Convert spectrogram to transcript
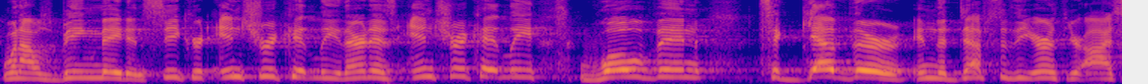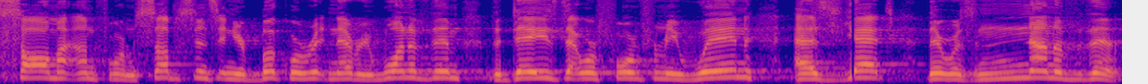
when I was being made in secret, intricately, there it is, intricately woven together in the depths of the earth. Your eyes saw my unformed substance. In your book were written every one of them, the days that were formed for me, when as yet there was none of them.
